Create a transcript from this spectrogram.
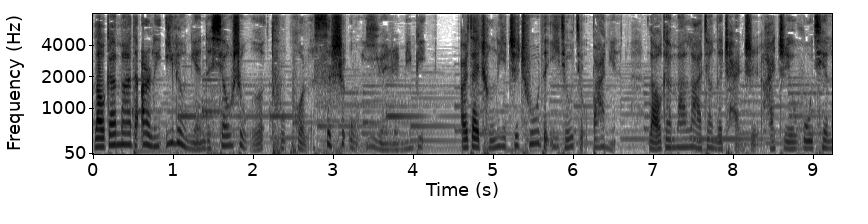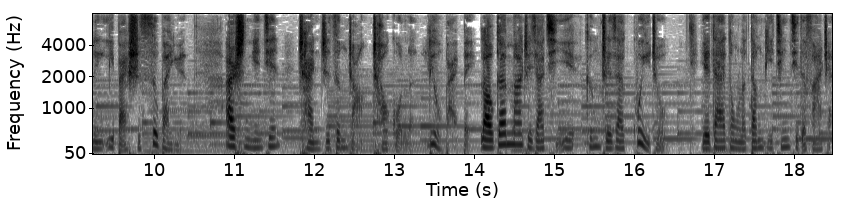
老干妈的二零一六年的销售额突破了四十五亿元人民币，而在成立之初的一九九八年，老干妈辣酱的产值还只有五千零一百十四万元，二十年间产值增长超过了六百倍。老干妈这家企业耕植在贵州，也带动了当地经济的发展。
